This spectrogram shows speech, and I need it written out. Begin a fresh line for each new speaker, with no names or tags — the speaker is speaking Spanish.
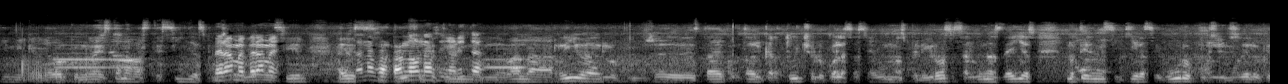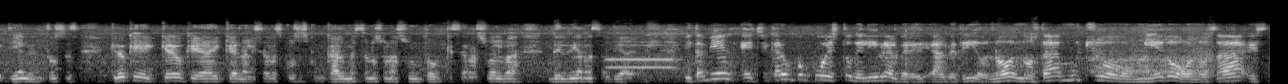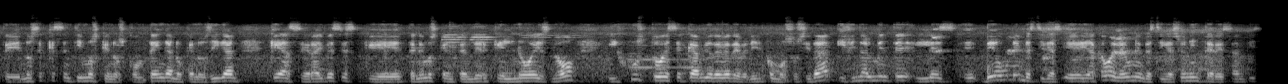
tiene cargador, que no están abastecidas.
Espérame, espérame.
Decir.
Están asaltando a una señorita.
La bala arriba, lo que, está cortado el cartucho, lo cual las hace aún más peligrosas. Algunas de ellas no tienen ni siquiera seguro por el modelo que tienen. Entonces, creo que, creo que hay que analizar las cosas con calma. Esto no es un asunto que se resuelva del viernes al día de hoy.
Y también eh, checar un poco esto de libre albedrío, ¿no? Nos da mucho miedo o nos da, este, no sé qué sentimos que nos contengan o que nos digan qué hacer. Hay veces que tenemos que entender que el no es no y justo ese cambio debe de venir como sociedad. Y finalmente les eh, veo una investigación, eh, acabo de leer una investigación interesantísima.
